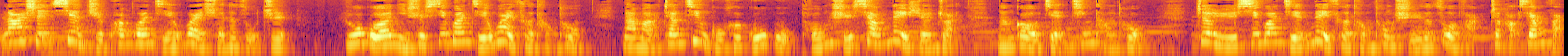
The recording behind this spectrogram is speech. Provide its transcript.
拉伸限制髋关节外旋的组织。如果你是膝关节外侧疼痛，那么将胫骨和股骨同时向内旋转，能够减轻疼痛。这与膝关节内侧疼痛时的做法正好相反。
